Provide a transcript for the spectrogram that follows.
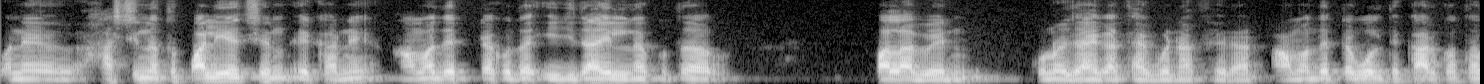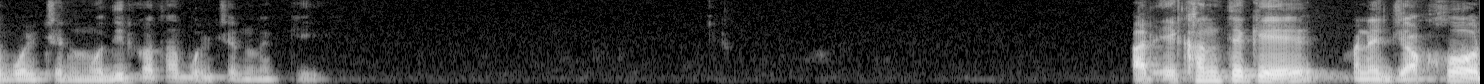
মানে হাসিনা তো পালিয়েছেন এখানে, আমাদেরটা কোথাও ইসরায়েল না কোথাও পালাবেন? কোনো জায়গা থাকবে না ফেরার। আমাদেরটা বলতে কার কথা বলছেন? মোদির কথা বলছেন নাকি? আর এখান থেকে মানে যখন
